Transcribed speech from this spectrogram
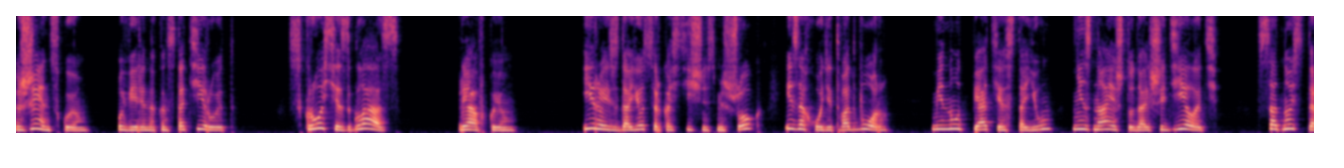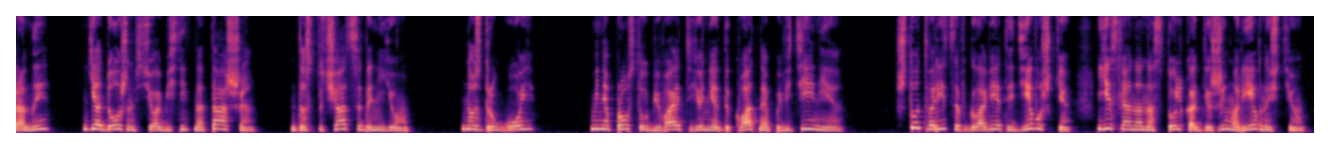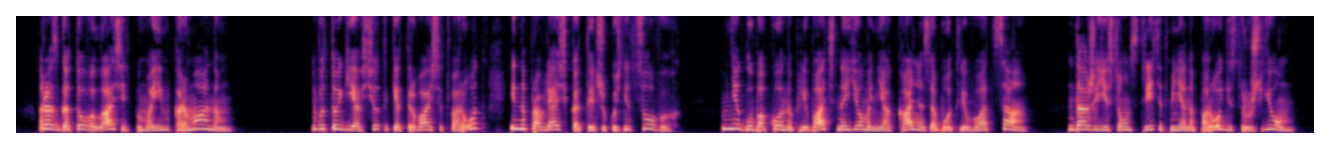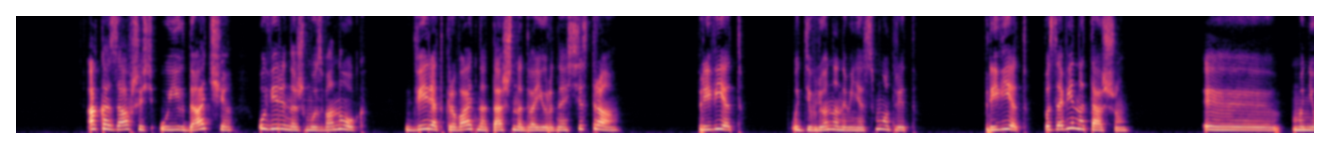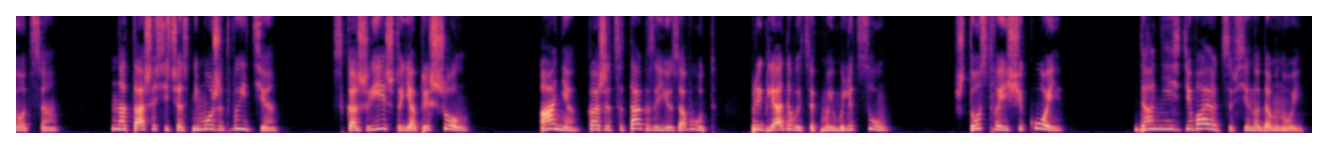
«Женскую», — уверенно констатирует. «Скройся с глаз!» Рявкаю. Ира издает саркастичный смешок и заходит во двор. Минут пять я стою, не зная, что дальше делать. С одной стороны, я должен все объяснить Наташе, достучаться до нее. Но с другой, меня просто убивает ее неадекватное поведение. Что творится в голове этой девушки, если она настолько одержима ревностью, раз готова лазить по моим карманам? В итоге я все-таки отрываюсь от ворот и направляюсь к коттеджу Кузнецовых. Мне глубоко наплевать на ее маниакально заботливого отца, даже если он встретит меня на пороге с ружьем. Оказавшись у их дачи, уверенно жму звонок. Дверь открывает Наташина двоюродная сестра. «Привет!» – удивленно на меня смотрит. «Привет! Позови Наташу!» э мнется. «Наташа сейчас не может выйти. Скажи ей, что я пришел». Аня, кажется, так за ее зовут, приглядывается к моему лицу. Что с твоей щекой? Да они издеваются все надо мной.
